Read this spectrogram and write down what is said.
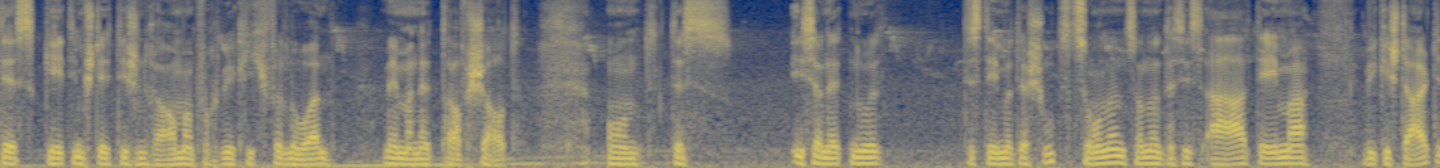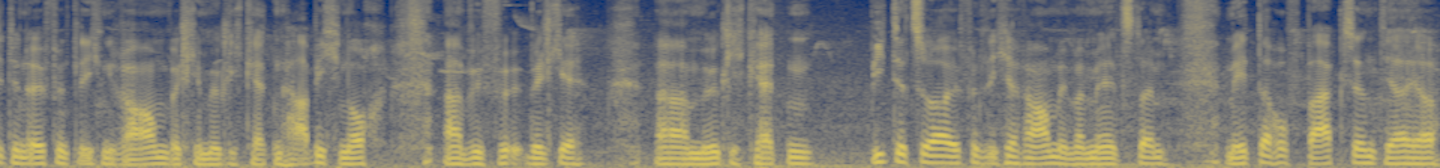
das geht im städtischen Raum einfach wirklich verloren, wenn man nicht drauf schaut. Und das ist ja nicht nur das Thema der Schutzzonen, sondern das ist ein Thema, wie gestaltet den öffentlichen Raum, welche Möglichkeiten habe ich noch, äh, welche äh, Möglichkeiten bietet so ein öffentlicher Raum. Wenn wir jetzt da im Meterhofpark sind, der ja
